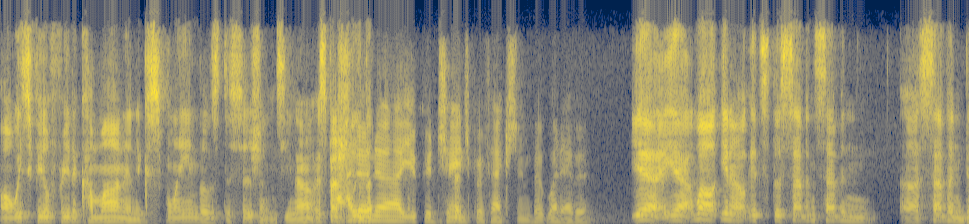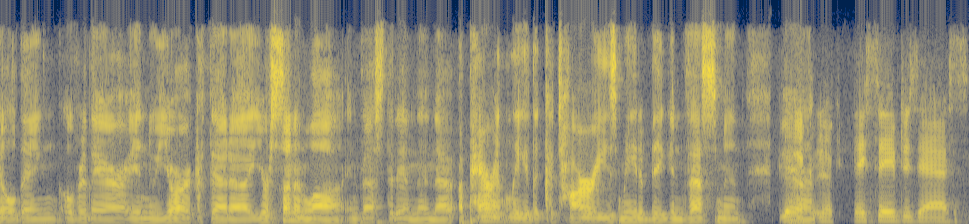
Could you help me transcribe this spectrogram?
always feel free to come on and explain those decisions. You know, especially I don't the, know how you could change perfection, but whatever. Yeah, yeah. Well, you know, it's the seven seven uh, seven building over there in New York that uh, your son-in-law invested in, and uh, apparently the Qataris made a big investment. Look, and- look, they saved his ass,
